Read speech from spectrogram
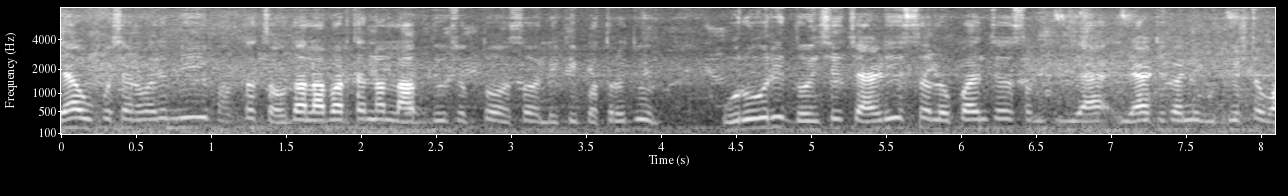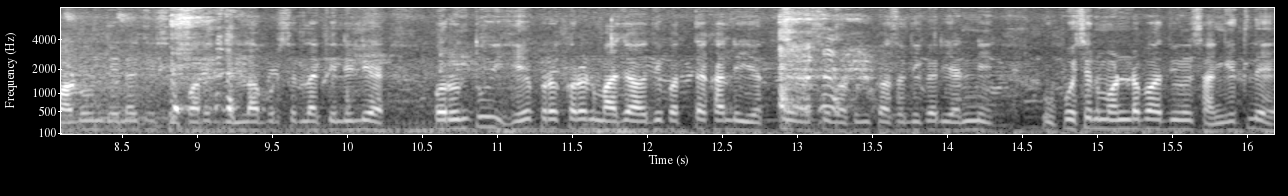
या उपोषणामध्ये मी फक्त चौदा लाभार्थ्यांना लाभ देऊ शकतो असं लेखी पत्र देऊन उर्वरित दोनशे चाळीस लोकांचं सम या या ठिकाणी उद्दिष्ट वाढवून देण्याची शिफारस जिल्हा परिषदला केलेली आहे. परंतु हे प्रकरण माझ्या अधिपत्याखाली येत नाही असे गटविकास अधिकारी यांनी उपोषण मंडपात येऊन सांगितले.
